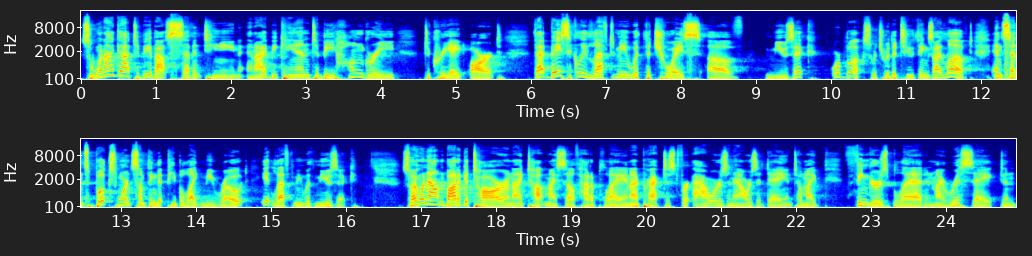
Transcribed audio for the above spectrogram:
So when I got to be about 17 and I began to be hungry to create art, that basically left me with the choice of music or books, which were the two things I loved. And since books weren't something that people like me wrote, it left me with music. So I went out and bought a guitar and I taught myself how to play and I practiced for hours and hours a day until my fingers bled and my wrists ached and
